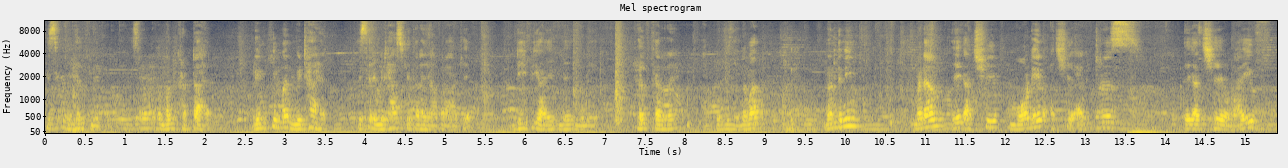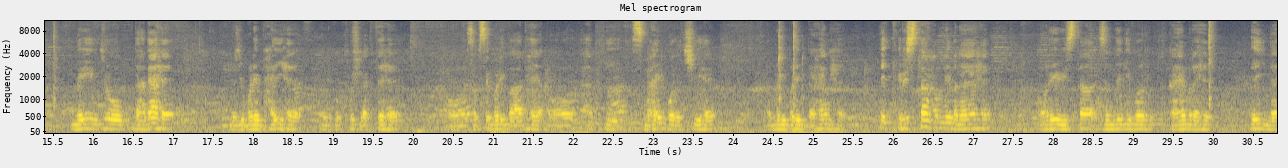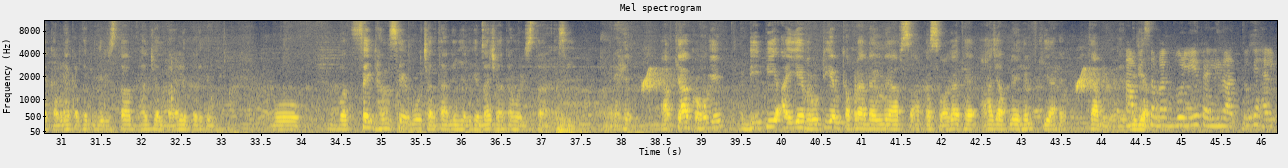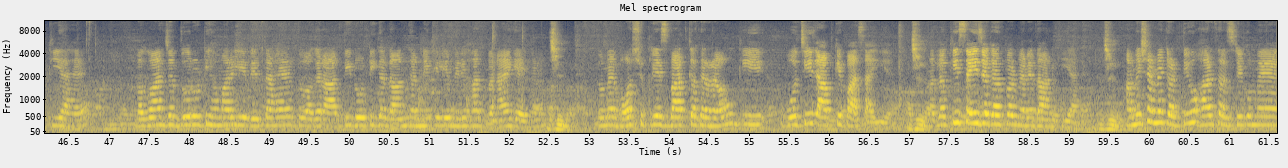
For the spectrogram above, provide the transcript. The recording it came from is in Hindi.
किसी को हेल्प नहीं इसलिए उनका मन खट्टा है और इनकी मन मीठा है, इसलिए मिठास की तरह यहाँ पर आके डी पी आई में इन्होंने हेल्प कर रहे हैं। आपको भी धन्यवाद। नंदिनी, मैडम, एक अच्छी मॉडल अच्छी एक्ट्रेस एक अच्छे वाइफ मेरी जो दादा है मुझे बड़े भाई है, उनको खुश रखते हैं। और सबसे बड़ी बात है और आपकी स्माइल बहुत अच्छी है और मेरी बड़ी बहन है। एक रिश्ता हमने बनाया है और ये रिश्ता ज़िंदगी भर कायम रहे। यही मैं कामना करता हूँ कि ये रिश्ता बहुत जल्द बना लेता लेकिन वो बहुत सही ढंग से वो चलता नहीं है लेकिन मैं चाहता हूँ रिश्ता ऐसी रहे। आप क्या कहोगे? D P I F roti and kapda bank में आप आपका स्वागत है। आज आपने हेल्प किया है। क्या बोलोगे? आप बोलिए पहली बात तो कि हेल्प किया है। भगवान जब दो रोटी हमारे लिए देता है तो अगर आधी रोटी का दान करने के लिए मेरे हाथ बनाए गए हैं जी। तो मैं बहुत शुक्रिया इस बात का कर रहा हूँ कि वो चीज़ आपके पास आई है। जी। मतलब कि सही जगह पर मैंने दान किया है। जी। हमेशा मैं करती हूँ हर थर्सडे को मैं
